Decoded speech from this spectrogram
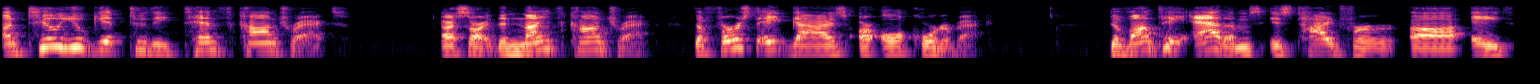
Until you get to the 10th contract, or sorry, the ninth contract, the first eight guys are all quarterback. Davante Adams is tied for uh, eighth.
